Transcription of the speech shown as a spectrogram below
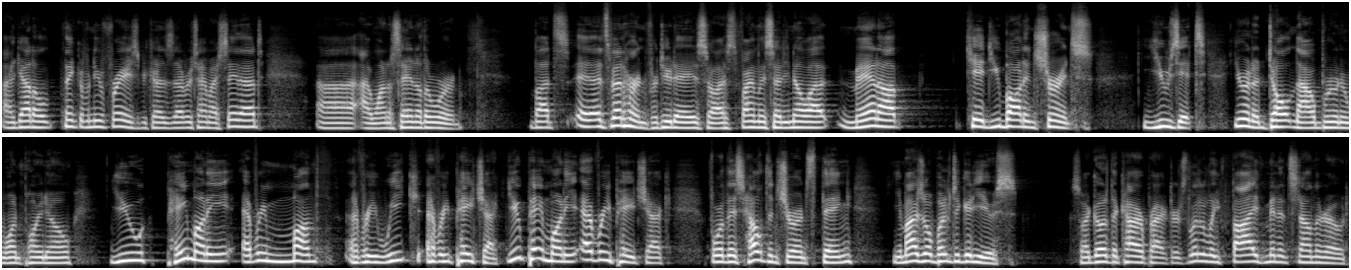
I got to think of a new phrase because every time I say that, uh, I want to say another word. But it's been hurting for two days. So I finally said, you know what? Man up, kid. You bought insurance. Use it. You're an adult now, Brunner 1.0. You pay money every month, every week, every paycheck. You pay money every paycheck for this health insurance thing you might as well put it to good use. So I go to the chiropractor. It's literally five minutes down the road.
